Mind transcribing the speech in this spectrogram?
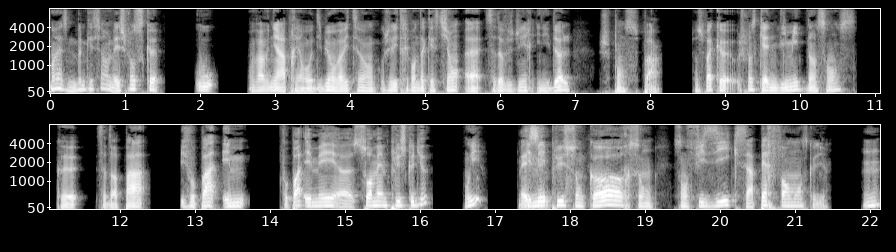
Ouais, c'est une bonne question, mais je pense que ou on va venir après. Au début, on va vite, on- je vais vite répondre à ta question. Euh, ça doit devenir une idole? Je pense pas. Je pense pas que. Je pense qu'il y a une limite dans le sens que ça doit pas. Il faut pas aimer. Faut pas aimer euh, soi-même plus que Dieu? Oui. Mais aimer plus son corps, son son physique, sa performance que Dieu. Mhm.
